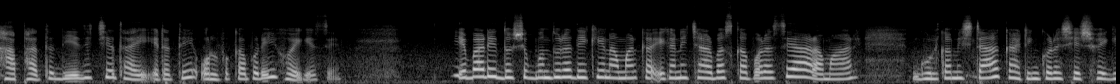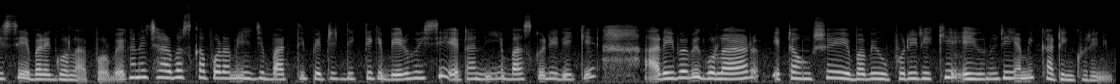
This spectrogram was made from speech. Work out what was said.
হাফ হাতা দিয়ে দিচ্ছে, তাই এটাতে অল্প কাপড়েই হয়ে গেছে। এবারে দর্শক বন্ধুরা দেখেন আমার এখানে চার বাস কাপড় আছে আর আমার গোল কামিজটা কাটিং করা শেষ হয়ে গেছে, এবারে গলার পরব। এখানে চার বাস কাপড় আমি এই যে বাড়তি পেটের দিক থেকে বের হয়েছি, এটা নিয়ে বাস করে রেখে আর এইভাবে গলার একটা অংশ এভাবে উপরে রেখে এই অনুযায়ী আমি কাটিং করে নিব।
